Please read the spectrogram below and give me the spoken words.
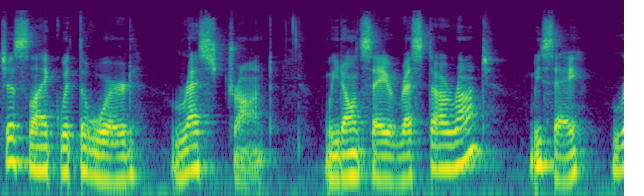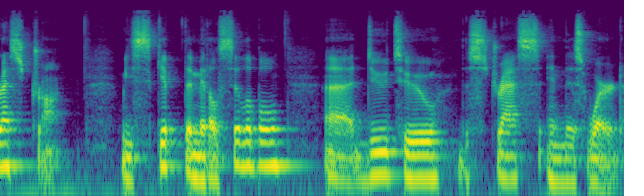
Just like with the word restaurant. We don't say restaurant, we say restaurant. We skip the middle syllable uh, due to the stress in this word.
